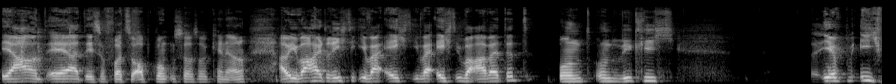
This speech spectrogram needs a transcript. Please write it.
ja, und er hat eh sofort so abgewunken, so, so, keine Ahnung. Aber ich war halt richtig, ich war echt, ich war echt überarbeitet und, und wirklich, ich, ich,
